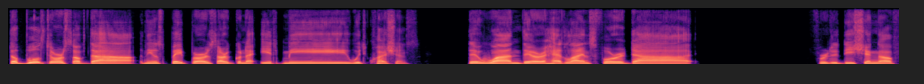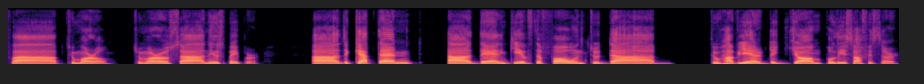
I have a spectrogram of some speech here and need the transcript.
the vultures of the newspapers are gonna eat me with questions. They want their headlines for the for the edition of uh, tomorrow, tomorrow's uh, newspaper. Uh, the captain uh, then gives the phone to the to Javier, the young police officer.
